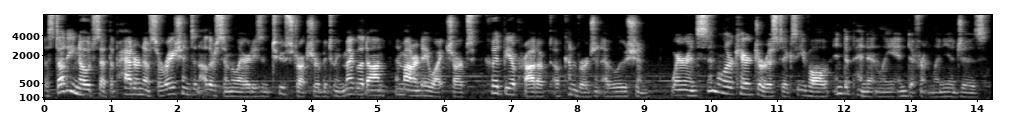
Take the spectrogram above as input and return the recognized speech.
The study notes that the pattern of serrations and other similarities in tooth structure between Megalodon and modern day white sharks could be a product of convergent evolution, wherein similar characteristics evolve independently in different lineages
